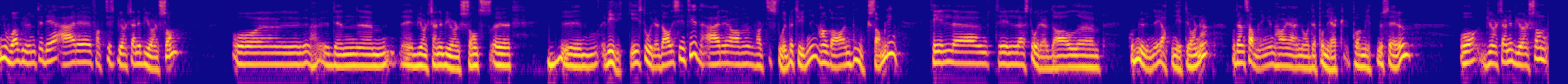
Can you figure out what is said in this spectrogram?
Noe av grunnen til det er eh, faktisk Bjørnstjerne Bjørnson. Og eh, den eh, Bjørnstjerne Bjørnsons virke i Storedal i sin tid er av faktisk stor betydning. Han ga en boksamling til, til Stor-Elvdal eh, kommune i 1890-årene. Og den samlingen har jeg nå deponert på mitt museum. Og Bjørnstjerne Bjørnson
